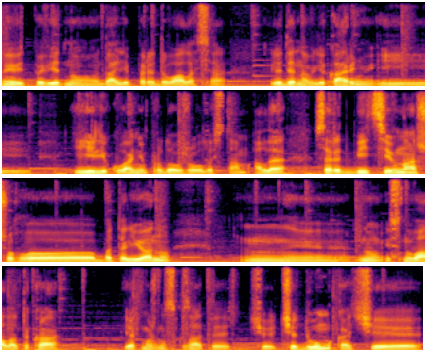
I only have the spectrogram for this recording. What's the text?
Ну і відповідно далі передавалася людина в лікарню і її лікування продовжувалось там. Але серед бійців нашого батальйону е, ну, існувала така, як можна сказати, чи, чи думка, чи,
